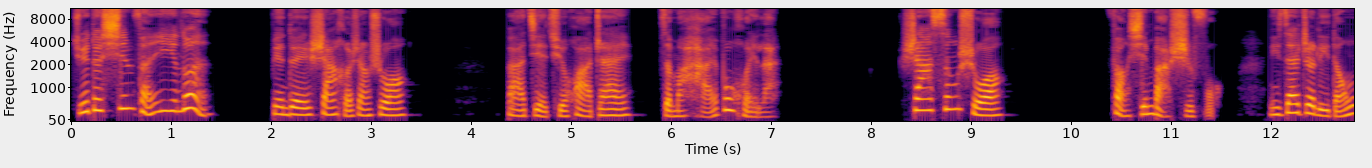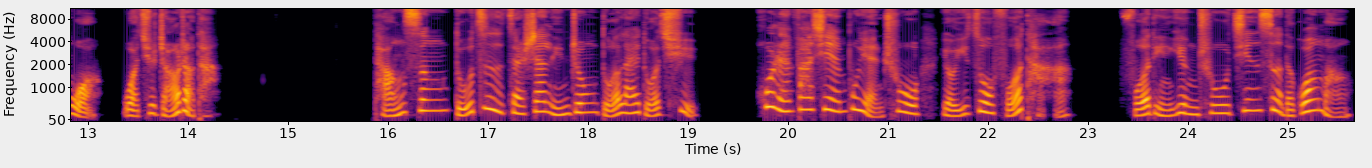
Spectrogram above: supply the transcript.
觉得心烦意乱，便对沙和尚说：“八戒去化斋，怎么还不回来？”沙僧说：“放心吧，师傅，你在这里等我，我去找找他。”唐僧独自在山林中踱来踱去，忽然发现不远处有一座佛塔，佛顶映出金色的光芒，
